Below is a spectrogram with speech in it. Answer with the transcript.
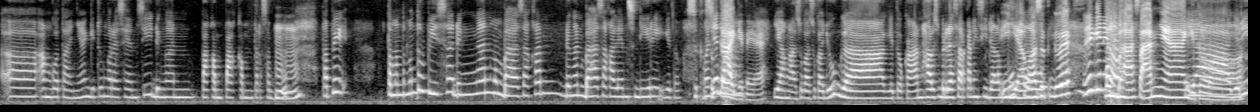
eh, anggotanya gitu ngeresensi dengan pakem-pakem tersebut, Mm-mm. tapi teman-teman tuh bisa dengan membahasakan dengan bahasa kalian sendiri gitu. Suka-suka Maksudnya dalam- gitu ya? Ya nggak suka-suka juga gitu kan, harus berdasarkan isi dalam buku. Iya, maksud gue Jadi gini loh. pembahasannya gitu Iya, loh. jadi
